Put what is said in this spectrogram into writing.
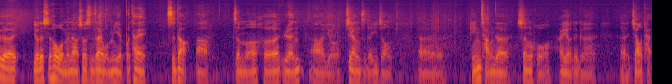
这个有的时候我们呢，说实在，我们也不太知道啊，怎么和人啊有这样子的一种呃平常的生活，还有这个呃交谈。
